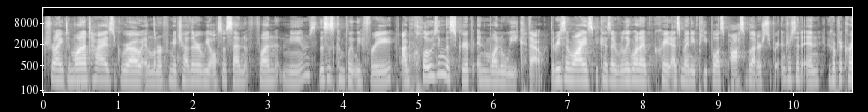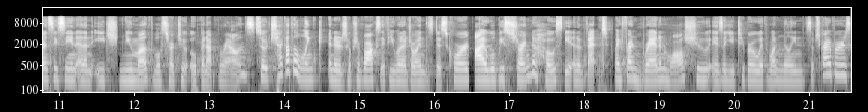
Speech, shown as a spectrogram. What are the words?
trying to monetize, grow, and learn from each other. We also send fun memes. This is completely free. I'm closing this group in one week though. The reason why is because I really want to create as many people as possible that are super interested in the cryptocurrency scene. And then each new month, we'll start to open up rounds. So check out the link in the description box if you want to join this Discord. I will be starting to host an event. My friend Brandon Walsh, who is a YouTuber with 1 million subscribers,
